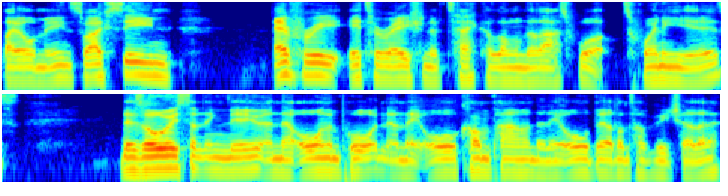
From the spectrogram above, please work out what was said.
by all means. So I've seen every iteration of tech along the last what 20 years there's always something new and they're all important and they all compound and they all build on top of each other.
